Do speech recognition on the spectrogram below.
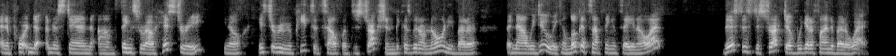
and important to understand um, things throughout history. You know, history repeats itself with destruction because we don't know any better, but now we do. We can look at something and say, you know what? This is destructive. We got to find a better way.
